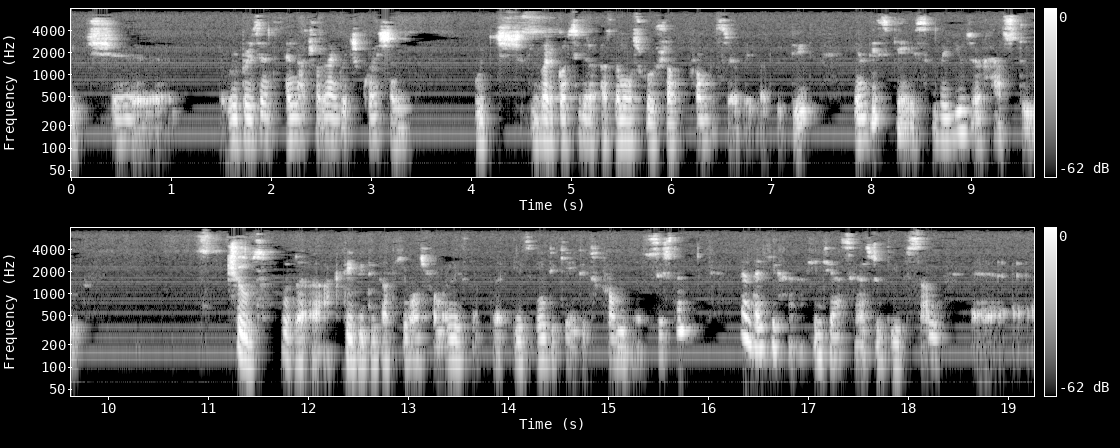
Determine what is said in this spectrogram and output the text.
which uh, represents a natural language question which were considered as the most crucial from the survey that we did. In this case, the user has to choose the activity that he wants from a list that is indicated from the system, and then he, he just has to give some uh,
